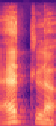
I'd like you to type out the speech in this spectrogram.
عتلة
